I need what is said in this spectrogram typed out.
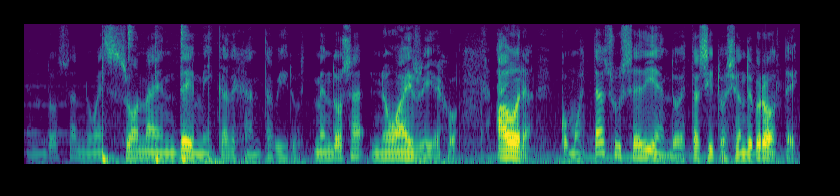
Mendoza no es zona endémica de hantavirus. Mendoza no hay riesgo. Ahora, como está sucediendo esta situación de brote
